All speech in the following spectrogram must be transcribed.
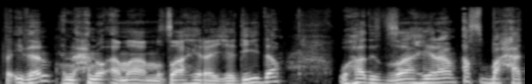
فاذا نحن أمام ظاهرة جديدة وهذه الظاهرة أصبحت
